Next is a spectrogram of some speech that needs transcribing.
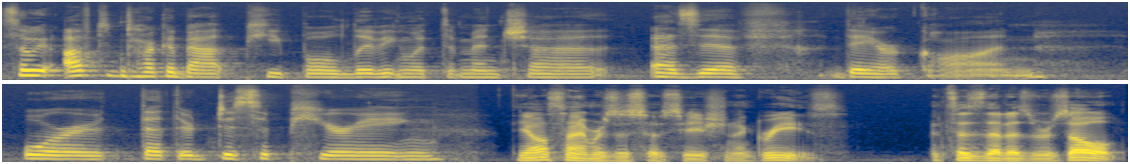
So we often talk about people living with dementia as if they are gone or that they're disappearing. The Alzheimer's Association agrees. It says that as a result,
